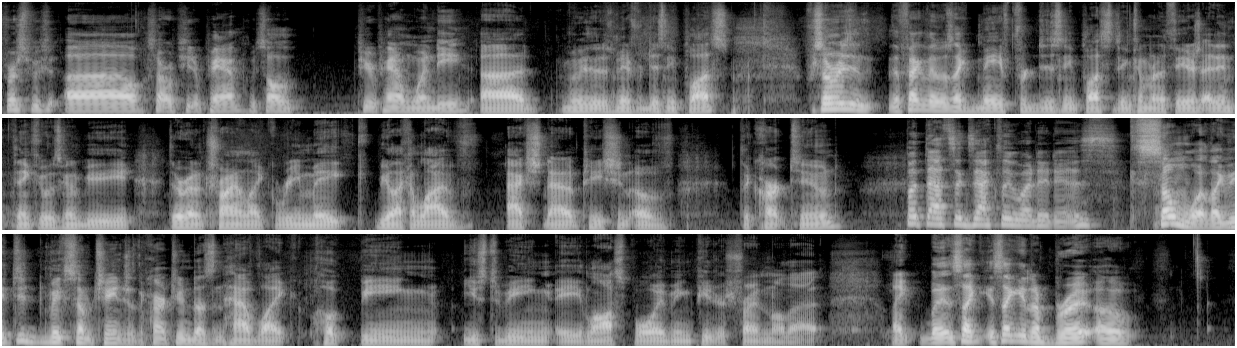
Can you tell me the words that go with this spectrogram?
first, we uh, we'll start with Peter Pan. We saw Peter Pan and Wendy, uh, movie that was made for Disney Plus. For some reason, the fact that it was like made for Disney Plus, it didn't come out of theaters. I didn't think it was going to be. They were going to try and like remake, be like a live action adaptation of the cartoon. But that's exactly what it is. Somewhat like they did make some changes. The cartoon doesn't have like Hook being used to being a lost boy, being Peter's friend, and all that. Like, but it's like it's like an uh,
